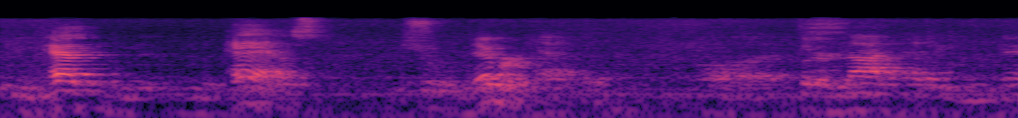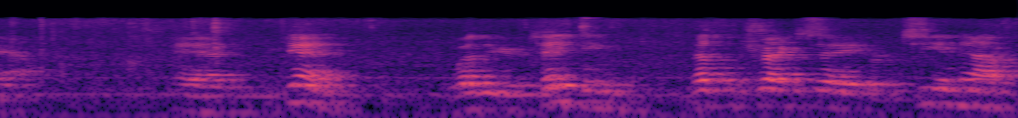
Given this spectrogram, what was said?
if you have them in the- past, you certainly never them, uh, but are not having them now. And again, whether you're taking methotrexate or TNF,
